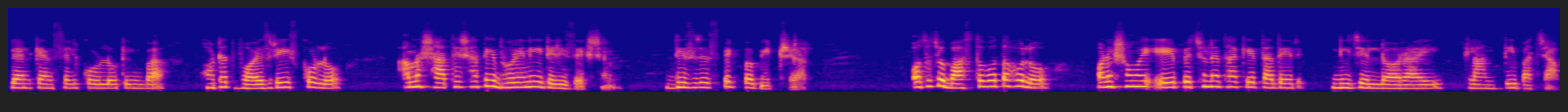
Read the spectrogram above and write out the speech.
প্ল্যান ক্যান্সেল করল কিংবা হঠাৎ ভয়েস রেজ করল, আমরা সাথে সাথেই ধরে নিই এটা রিজেকশন ডিসরেসপেক্ট বা বিট্রিয়াল অথচ বাস্তবতা হলো, অনেক সময় এর পেছনে থাকে তাদের নিজের লড়াই, ক্লান্তি বা চাপ,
